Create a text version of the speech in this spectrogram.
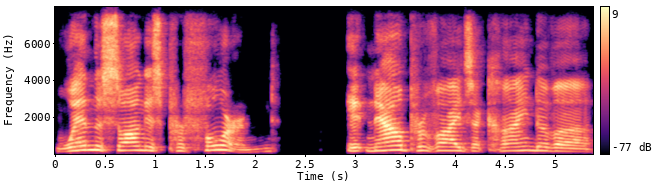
when the song is performed, it now provides a kind of a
